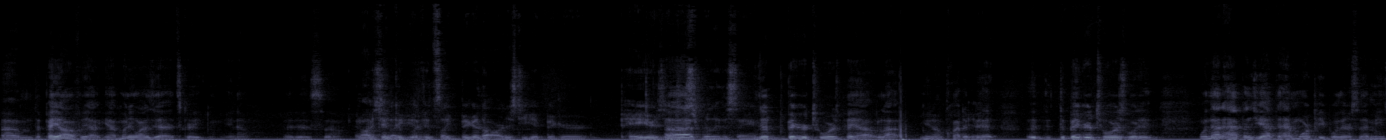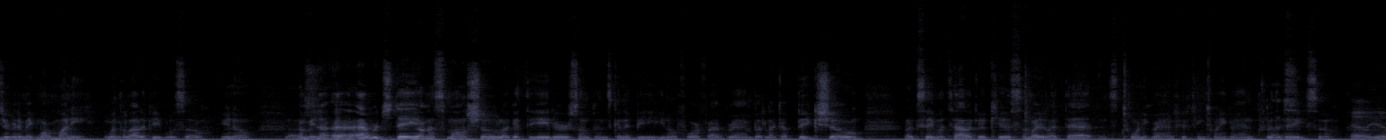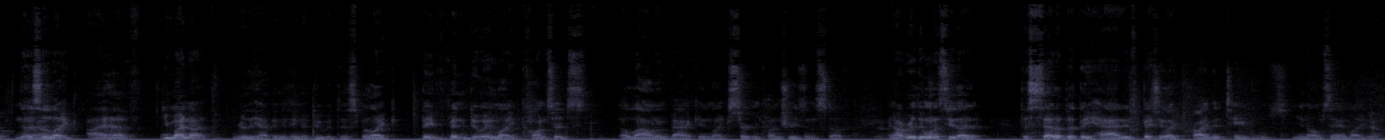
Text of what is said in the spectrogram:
But um, the payoff, yeah, yeah, money wise, yeah, it's great. You know, it is. So And obviously, I can't like if it's like bigger the artist, you get bigger pay, or is it Uh, just really the same? the bigger tours pay out a lot, you know, quite a Yeah. bit. The, the bigger tours, when it, when that happens, you have to have more people there, so that means you're going to make more money with a lot of people. So you know, I mean, an average day on a small show like a theater or something is going to be you know four or five grand, but like a big show, like say Metallica, Kiss, somebody like that, it's twenty grand, 15, 20 grand for the day. So Hell yeah. No, so like I have. You might not really have anything to do with this, but like they've been doing like concerts, allowing them back in like certain countries and stuff. And I really want to see that the setup that they had is basically like private tables. You know what I'm saying? Like, Yeah.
